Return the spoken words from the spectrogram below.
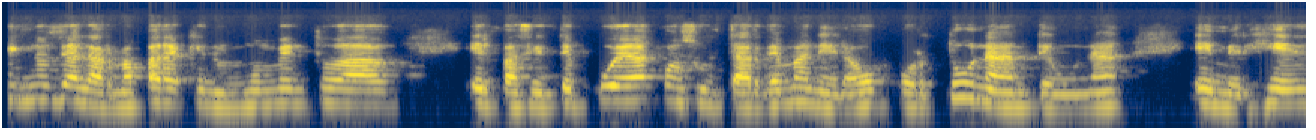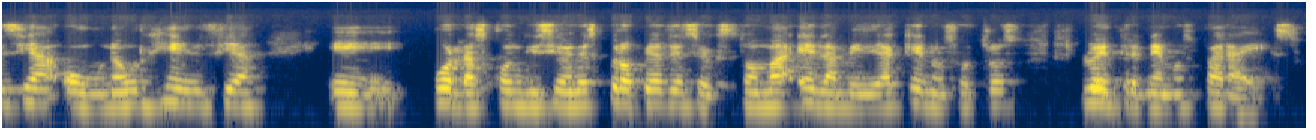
signos de alarma para que en un momento dado el paciente pueda consultar de manera oportuna ante una emergencia o una urgencia eh, por las condiciones propias de su estoma en la medida que nosotros lo entrenemos para eso.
